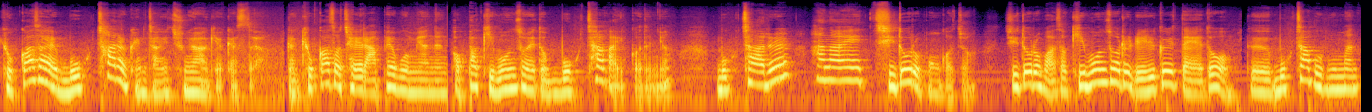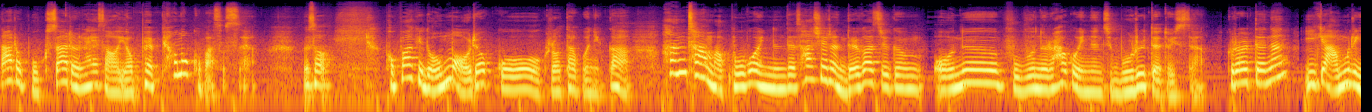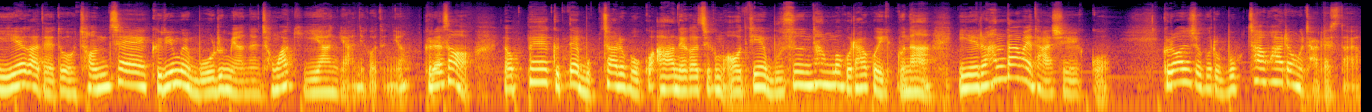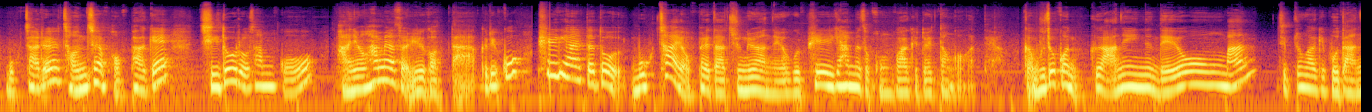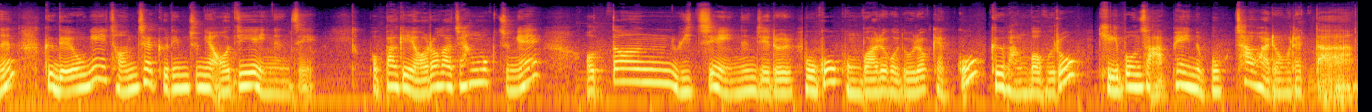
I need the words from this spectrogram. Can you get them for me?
교과서의 목차를 굉장히 중요하게 여겼어요. 그러니까 교과서 제일 앞에 보면은 법학 기본서에도 목차가 있거든요. 목차를 하나의 지도로 본 거죠. 지도로 봐서 기본서를 읽을 때에도 그 목차 부분만 따로 복사를 해서 옆에 펴놓고 봤었어요. 그래서 법학이 너무 어렵고 그렇다 보니까 한참 막 보고 있는데 사실은 내가 지금 어느 부분을 하고 있는지 모를 때도 있어요. 그럴 때는 이게 아무리 이해가 돼도 전체 그림을 모르면은 정확히 이해한 게 아니거든요. 그래서 옆에 그때 목차를 보고 아, 내가 지금 어디에 무슨 항목을 하고 있구나 이해를 한 다음에 다시 읽고 그런 식으로 목차 활용을 잘했어요. 목차를 전체 법학의 지도로 삼고 반영하면서 읽었다. 그리고 필기할 때도 목차 옆에다 중요한 내용을 필기하면서 공부하기도 했던 것 같아요. 그러니까 무조건 그 안에 있는 내용만 집중하기보다는 그 내용이 전체 그림 중에 어디에 있는지 법학의 여러 가지 항목 중에 어떤 위치에 있는지를 보고 공부하려고 노력했고 그 방법으로 기본서 앞에 있는 목차 활용을 했다.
